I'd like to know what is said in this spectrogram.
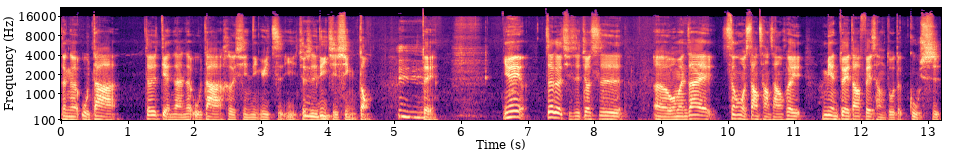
整个五大就是点燃的五大核心领域之一，就是立即行动。嗯，对，因为这个其实就是呃我们在生活上常常会面对到非常多的故事。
